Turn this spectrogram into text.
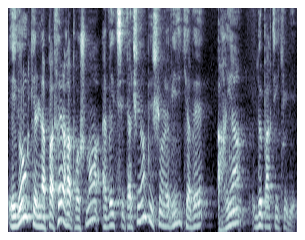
Et donc, elle n'a pas fait le rapprochement avec cet accident, puisqu'on avait dit qu'il n'y avait rien de particulier.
